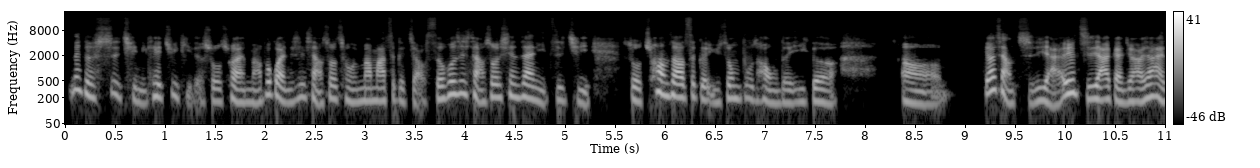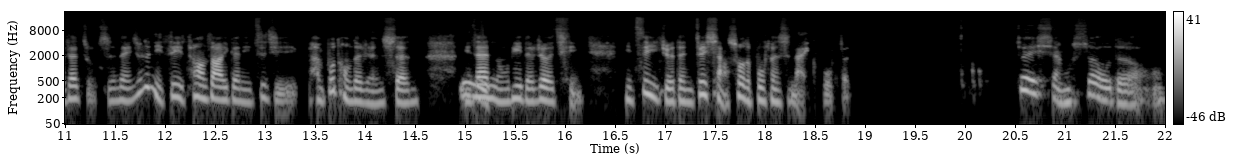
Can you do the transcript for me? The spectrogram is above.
那个事情，你可以具体的说出来吗？不管你是享受成为妈妈这个角色，或是享受现在你自己所创造这个与众不同的一个，呃。不要讲职涯，因为职涯感觉好像还在组织内，就是你自己创造一个你自己很不同的人生，你在努力的热情，嗯、你自己觉得你最享受的部分是哪一个部分？最享受的哦，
